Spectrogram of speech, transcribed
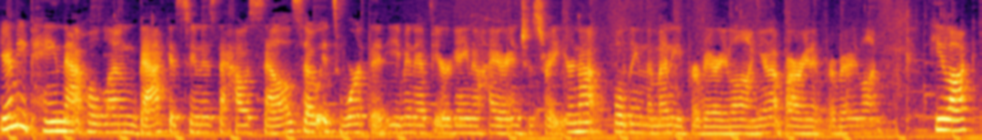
you're gonna be paying that whole loan back as soon as the house sells. So it's worth it, even if you're getting a higher interest rate. You're not holding the money for very long. You're not borrowing it for very long. HELOC.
